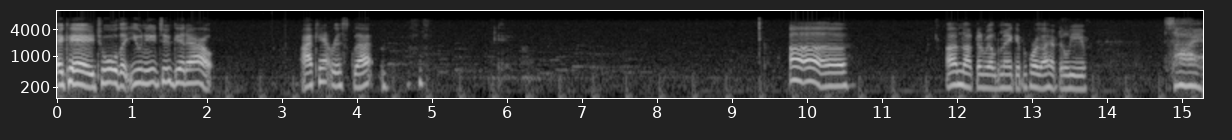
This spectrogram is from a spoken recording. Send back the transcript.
AKA tool that you need to get out. I can't risk that. uh, I'm not gonna be able to make it before I have to leave. Sigh.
